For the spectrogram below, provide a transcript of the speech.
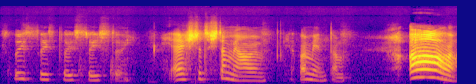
Stój, stój, stój, stój, stój. Ja jeszcze coś tam miałem. Ja pamiętam. A!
